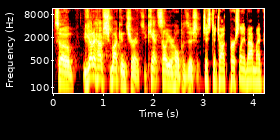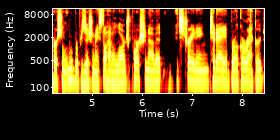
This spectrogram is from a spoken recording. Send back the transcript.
So you got to have schmuck insurance. You can't sell your whole position. Just to talk personally about my personal Uber position, I still have a large portion of it. It's trading today, it broke a record.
